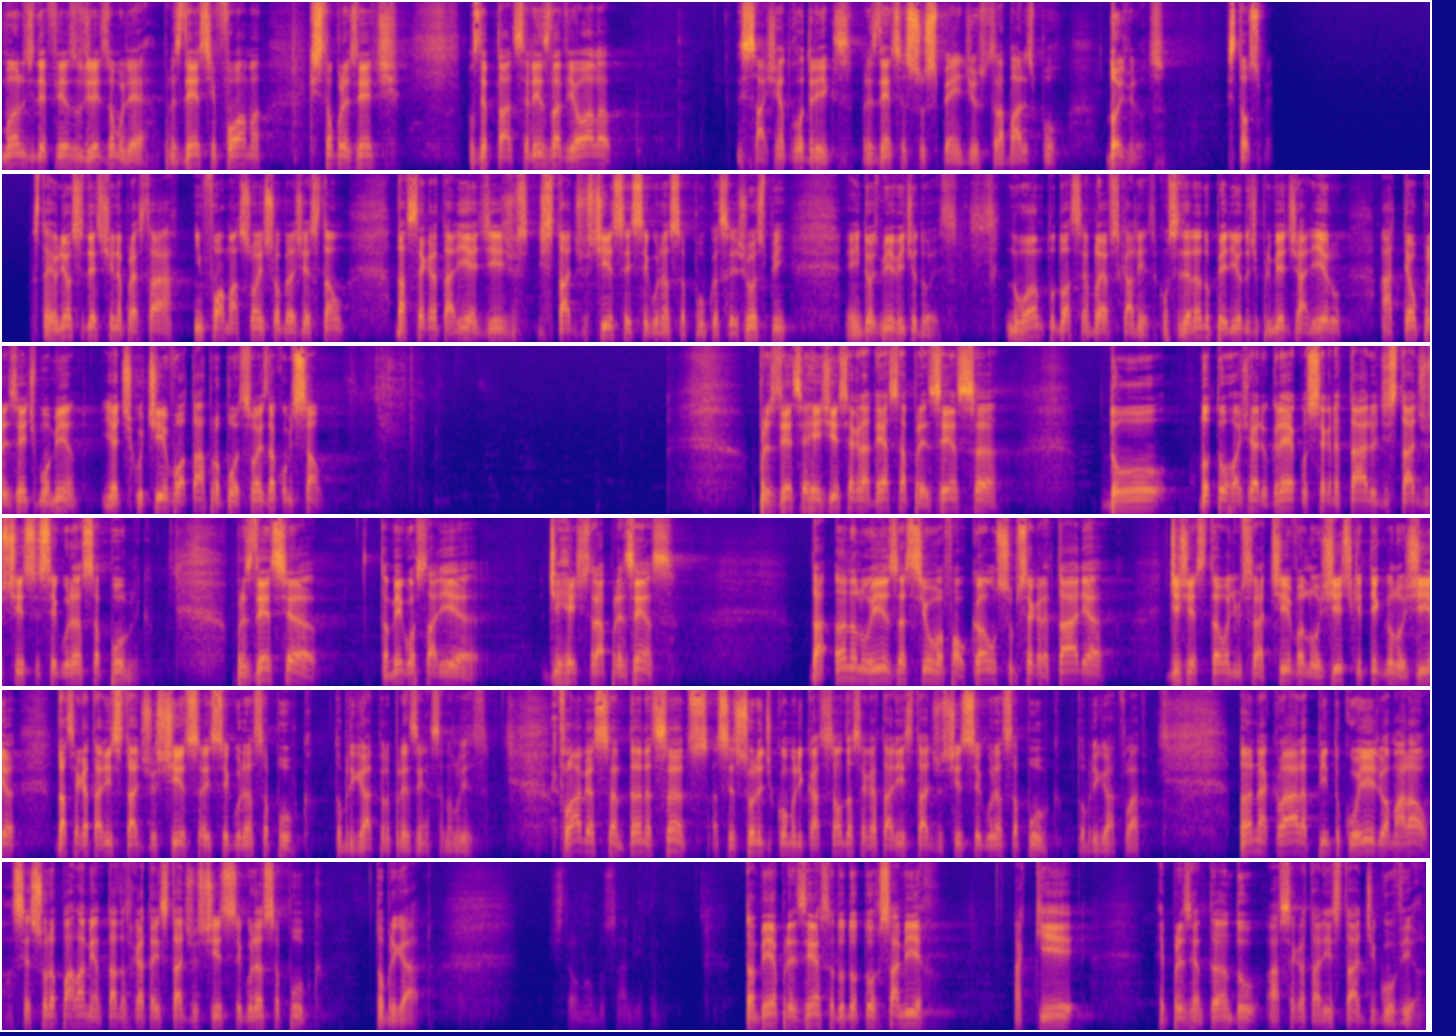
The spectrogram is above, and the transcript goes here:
Humanos de Defesa dos Direitos da Mulher. A presidência informa que estão presentes os deputados Celis Laviola e Sargento Rodrigues. A presidência suspende os trabalhos por dois minutos. Estão suspensos. Esta reunião se destina a prestar informações sobre a gestão da Secretaria de Estado de Justiça e Segurança Pública, SEJUSP, em 2022, no âmbito do Assembleia Fiscalista, considerando o período de 1 de janeiro até o presente momento, e a discutir e votar proposições da comissão. A presidência registra e agradece a presença do Dr. Rogério Greco, secretário de Estado de Justiça e Segurança Pública. A presidência também gostaria de registrar a presença da Ana Luísa Silva Falcão, subsecretária de Gestão Administrativa, Logística e Tecnologia da Secretaria de Estado de Justiça e Segurança Pública. Muito obrigado pela presença, Ana Luísa. Flávia Santana Santos, assessora de comunicação da Secretaria de Estado de Justiça e Segurança Pública. Muito obrigado, Flávia. Ana Clara Pinto Coelho Amaral, assessora parlamentar da Secretaria de Estado de Justiça e Segurança Pública. Muito obrigado. Está o nome do Samir também. Também a presença do doutor Samir, aqui representando a Secretaria de Estado de Governo.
